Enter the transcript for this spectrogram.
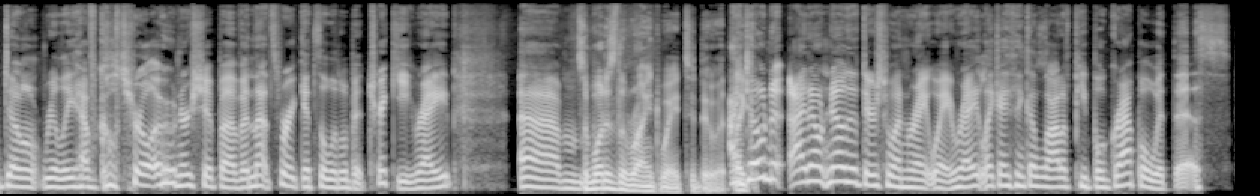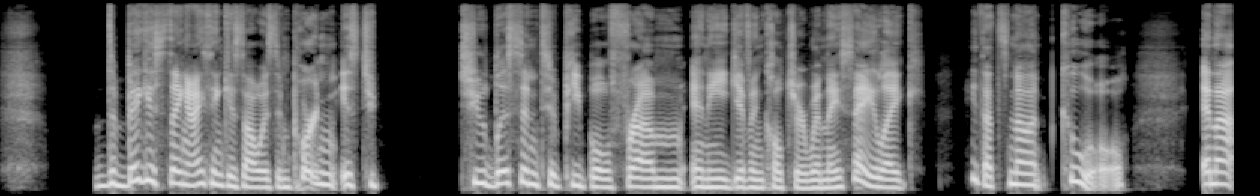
don't really have cultural ownership of. And that's where it gets a little bit tricky, right? Um, so what is the right way to do it? Like, I don't I don't know that there's one right way, right? Like I think a lot of people grapple with this. The biggest thing I think is always important is to to listen to people from any given culture when they say like, "Hey, that's not cool." And I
